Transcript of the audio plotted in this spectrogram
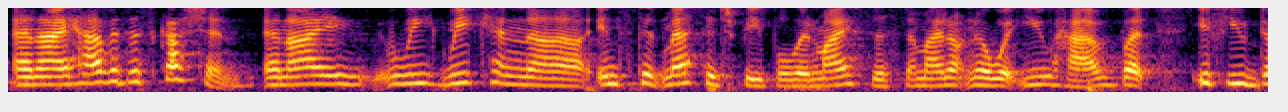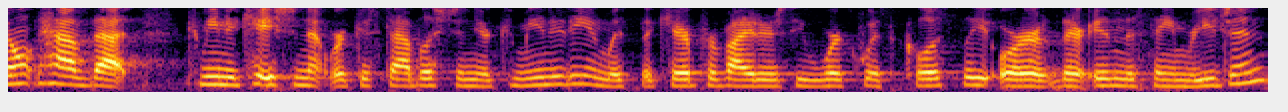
And I have a discussion, and I, we, we can uh, instant message people in my system. I don't know what you have, but if you don't have that communication network established in your community and with the care providers you work with closely, or they're in the same region,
